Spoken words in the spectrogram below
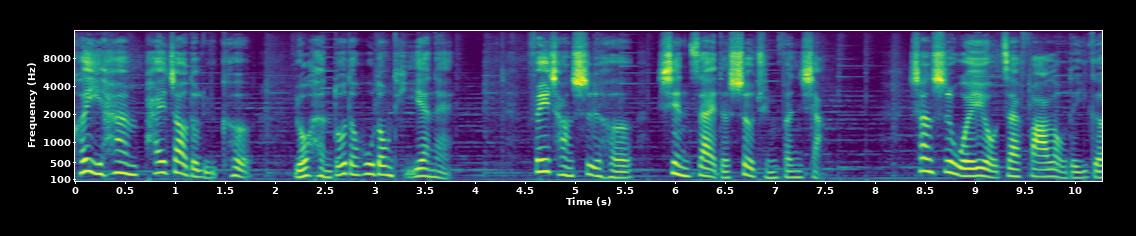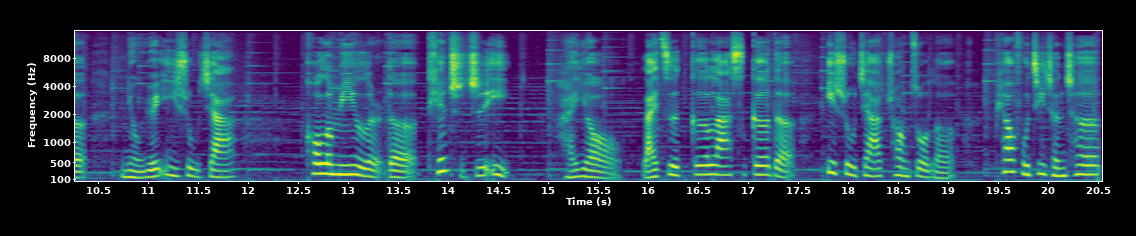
可以和拍照的旅客有很多的互动体验呢。非常适合现在的社群分享，像是我也有在 follow 的一个纽约艺术家 Colin Miller 的《天使之翼》，还有来自哥拉斯哥的艺术家创作了《漂浮计程车》，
